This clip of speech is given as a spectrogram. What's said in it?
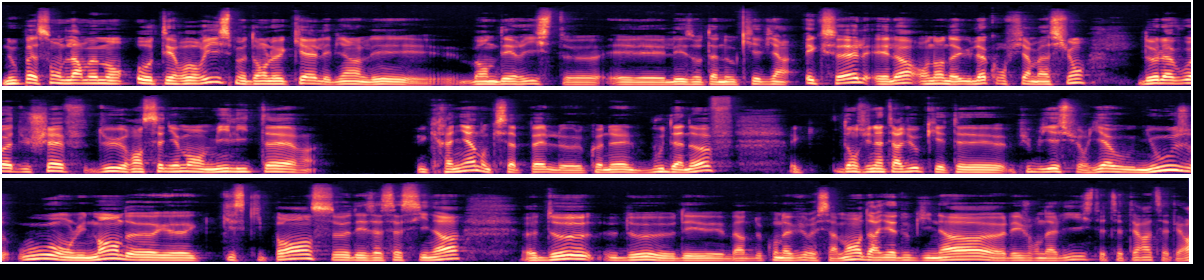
Nous passons de l'armement au terrorisme, dans lequel eh bien, les bandéristes euh, et les otano-kieviens excellent, et là on en a eu la confirmation de la voix du chef du renseignement militaire ukrainien, donc qui s'appelle le colonel Boudanov, dans une interview qui était publiée sur Yahoo News, où on lui demande euh, qu'est-ce qu'il pense des assassinats de, de, ben, de qu'on a vu récemment, Daria Dugina, les journalistes, etc., etc.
